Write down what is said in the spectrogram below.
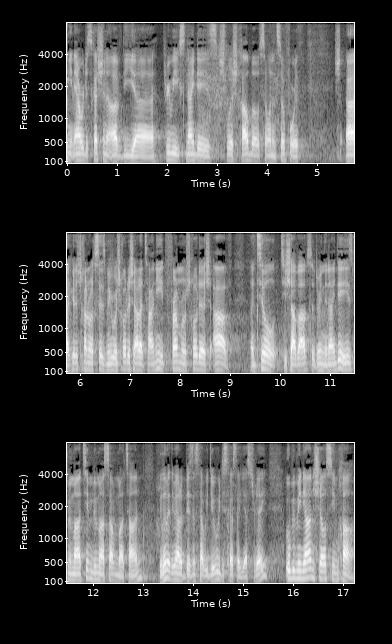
In our discussion of the uh, three weeks, nine days, Shavuot Chalbo, so on and so forth, uh, here the Shulchan Aruch says, "May Rosh Chodesh Ad Tanit from Rosh Chodesh Av until Tisha B'av." So during the nine days, Mimatim matan. We limit the amount of business that we do. We discussed that yesterday. Shel simcha,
